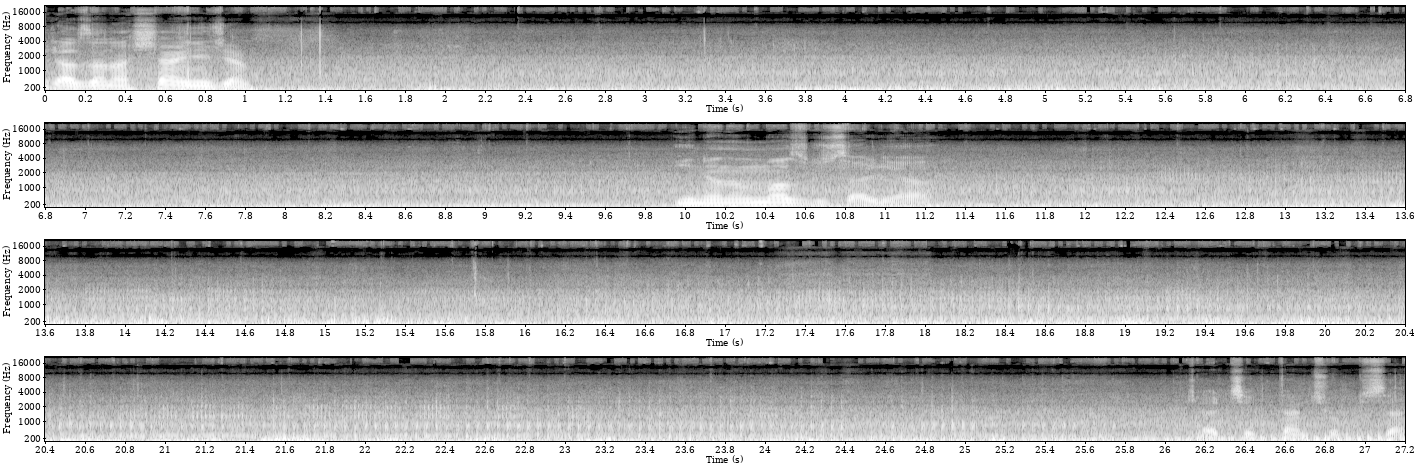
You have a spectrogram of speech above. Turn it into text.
Birazdan aşağı ineceğim. İnanılmaz güzel ya. Gerçekten çok güzel.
